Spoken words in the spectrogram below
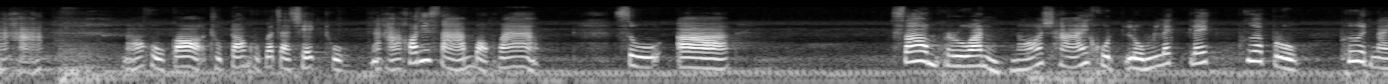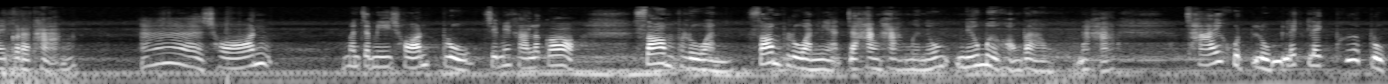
นะคะเนาะครูก็ถูกต้องครูก็จะเช็คถูกนะคะ ข้อที่สามบอกว่าสูอ่าซ่อมพรวนเนาะใช้ขุดหลุมเล็กๆ เพื่อปลูกพืชในกระถางอ่าช้อน มันจะมีช้อนปลูกใช่ไหมคะ แล้วก็ซ่อมพลวน ซ่อมพลวนเนี่ยจะห่างๆเหมือนนิ้วนิ้วมือของเรานะคะ ใช้ขุดหลุมเล็กๆ เพื่อปลูก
